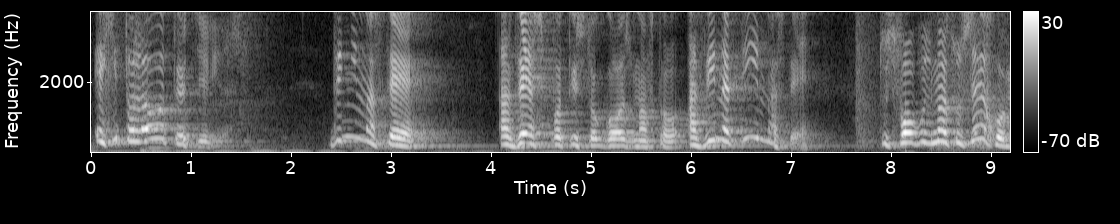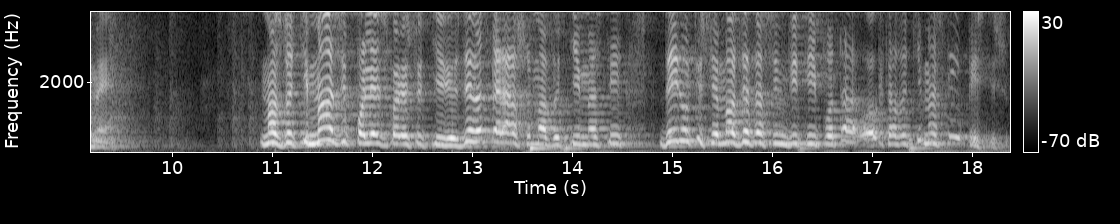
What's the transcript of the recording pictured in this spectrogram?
έχει το λαό του ο Κύριος. Δεν είμαστε αδέσποτοι στον κόσμο αυτό, αδύνατοι είμαστε. Τους φόβους μας τους έχουμε. Μας δοκιμάζει πολλές φορές το Κύριος. Δεν θα περάσουμε αδοκίμαστοι. Δεν είναι ότι σε εμάς δεν θα συμβεί τίποτα. Όχι, θα δοκιμαστεί η πίστη σου.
